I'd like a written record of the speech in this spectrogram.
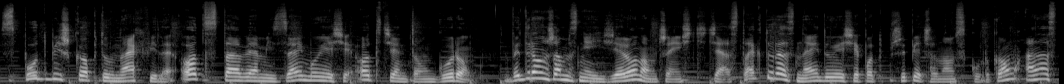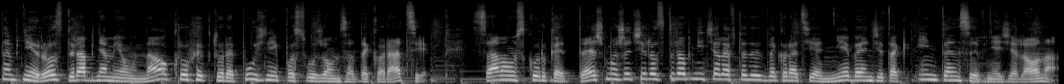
Spód biszkoptu na chwilę odstawiam i zajmuję się odciętą górą. Wydrążam z niej zieloną część ciasta, która znajduje się pod przypieczoną skórką, a następnie rozdrabniam ją na okruchy, które później posłużą za dekorację. Samą skórkę też możecie rozdrobnić, ale wtedy dekoracja nie będzie tak intensywnie zielona.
